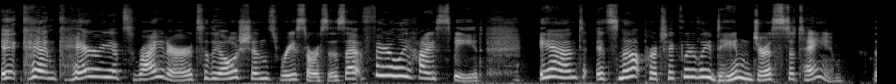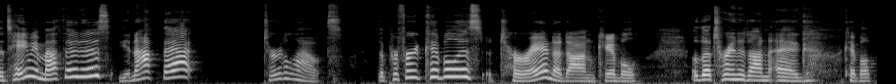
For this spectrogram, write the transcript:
It can carry its rider to the ocean's resources at fairly high speed, and it's not particularly dangerous to tame. The taming method is you knock that turtle out. The preferred kibble is Pteranodon kibble. The Pteranodon egg kibble.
